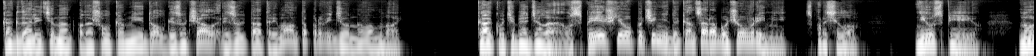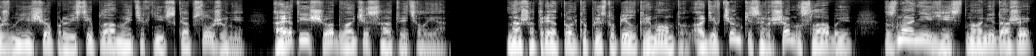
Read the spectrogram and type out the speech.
когда лейтенант подошел ко мне и долго изучал результат ремонта, проведенного мной. «Как у тебя дела? Успеешь его починить до конца рабочего времени?» — спросил он. «Не успею. Нужно еще провести плановое техническое обслуживание, а это еще два часа», — ответил я. Наш отряд только приступил к ремонту, а девчонки совершенно слабые. Знания есть, но они даже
